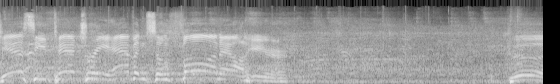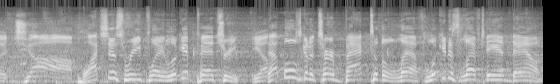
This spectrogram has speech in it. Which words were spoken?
Jesse Petri having some fun out here. Good job. Watch this replay. Look at Petri. Yep. That bull's going to turn back to the left. Look at his left hand down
